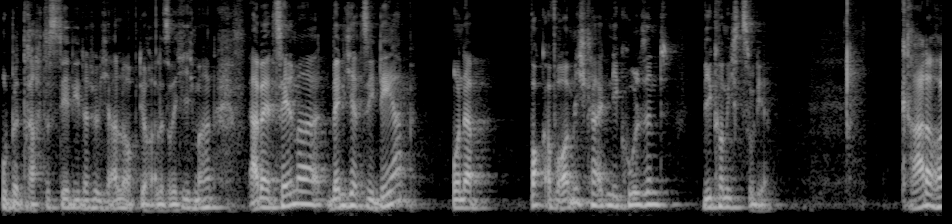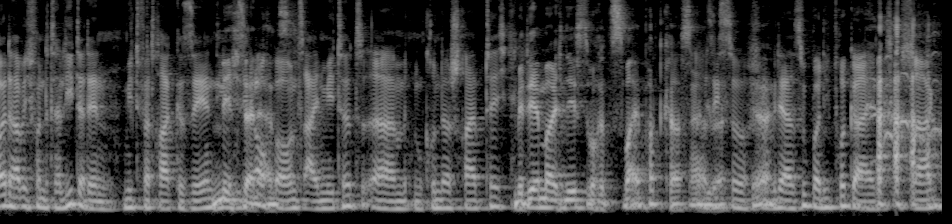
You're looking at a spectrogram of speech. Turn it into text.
und betrachtest dir die natürlich alle, ob die auch alles richtig machen. Aber erzähl mal, wenn ich jetzt eine Idee habe und habe Bock auf Räumlichkeiten, die cool sind, wie komme ich zu dir? Gerade heute habe ich von der Talita den Mietvertrag gesehen, die sich auch Ernst. bei uns einmietet äh, mit einem Gründerschreibtisch. Mit dem mache ich nächste Woche zwei Podcasts. Ja, siehst du, ja. schon wieder super die Brücke eigentlich geschlagen.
